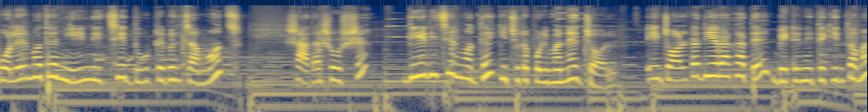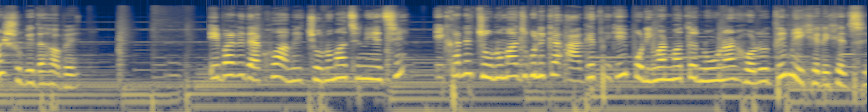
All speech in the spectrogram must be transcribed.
বোলের মধ্যে নিয়ে নিচ্ছি দু টেবিল চামচ সাদা সর্ষে। দিয়ে দিচ্ছি এর মধ্যে কিছুটা পরিমাণে জল। এই জলটা দিয়ে রাখাতে বেটে নিতে কিন্তু আমার সুবিধা হবে। এবারে দেখো আমি চুনো মাছ নিয়েছি। এখানে চুনো মাছগুলিকে আগে থেকেই পরিমাণ মতো নুন আর হলুদ দিয়ে মেখে রেখেছি।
